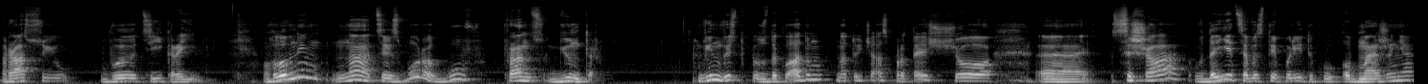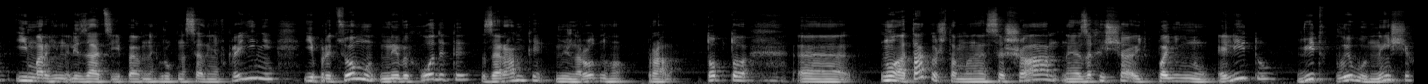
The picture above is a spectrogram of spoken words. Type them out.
расою в цій країні. Головним на цих зборах був Франц Гюнтер. Він виступив з докладом на той час про те, що е, США вдається вести політику обмеження і маргіналізації певних груп населення в країні, і при цьому не виходити за рамки міжнародного права. Тобто, е, ну а також там е, США е, захищають панівну еліту від впливу нижчих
